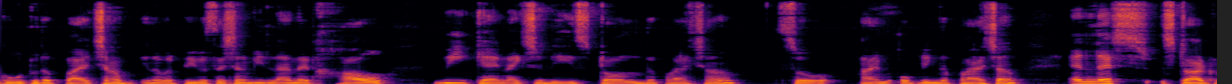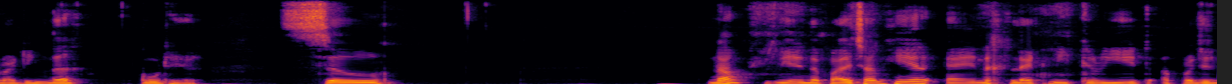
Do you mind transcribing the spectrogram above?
go to the PyCharm. In our previous session, we learned that how we can actually install the PyCharm. So I'm opening the PyCharm and let's start writing the code here. So now we are in the PyCharm here and let me create a project.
